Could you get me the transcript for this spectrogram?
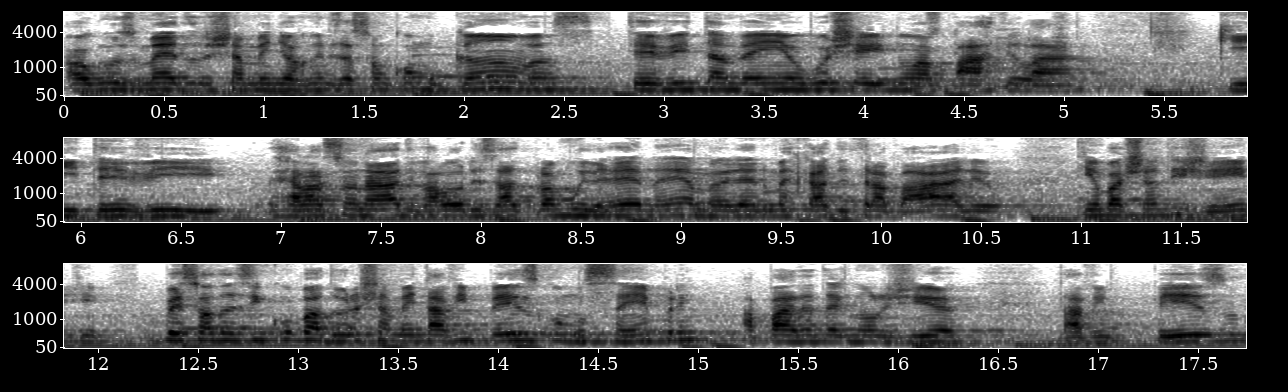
alguns métodos também de organização como Canvas. Teve também, eu gostei de uma parte lá que teve relacionado e valorizado para a mulher, né? A mulher no mercado de trabalho. Tinha bastante gente. O pessoal das incubadoras também estava em peso, como sempre. A parte da tecnologia estava em peso.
